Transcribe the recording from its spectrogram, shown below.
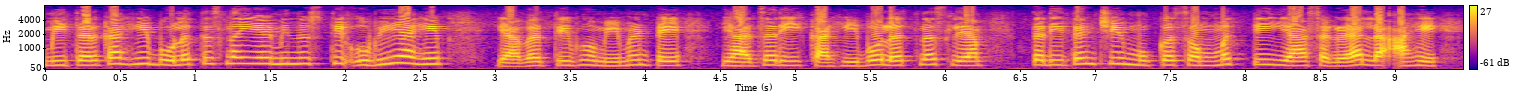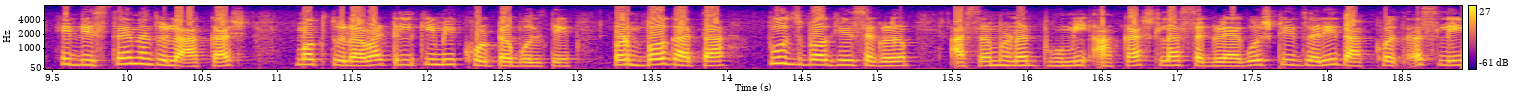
मी तर काही बोलतच नाही आहे मी नुसती उभी आहे. यावरती भूमी म्हणते या जरी काही बोलत नसल्या तरी त्यांची मुकसंमती या सगळ्याला आहे. हे दिसतंय ना तुला आकाश? मग तुला वाटेल की मी खोटं बोलते. पण बघ आता तूच बघ हे सगळं. असं म्हणत भूमी आकाशला सगळ्या गोष्टी जरी दाखवत असली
